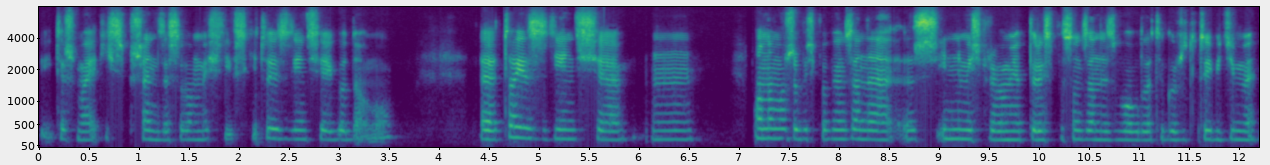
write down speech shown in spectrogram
i też ma jakiś sprzęt ze sobą myśliwski. Tu jest zdjęcie jego domu. E, to jest zdjęcie, mm, ono może być powiązane z innymi sprawami, o które jest posądzany zwłok, dlatego że tutaj widzimy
